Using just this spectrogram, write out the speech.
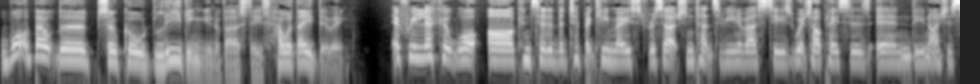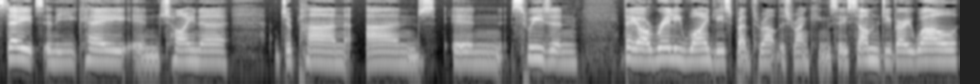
What about the so called leading universities? How are they doing? If we look at what are considered the typically most research intensive universities, which are places in the United States, in the UK, in China, Japan, and in Sweden, they are really widely spread throughout this ranking. So some do very well.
